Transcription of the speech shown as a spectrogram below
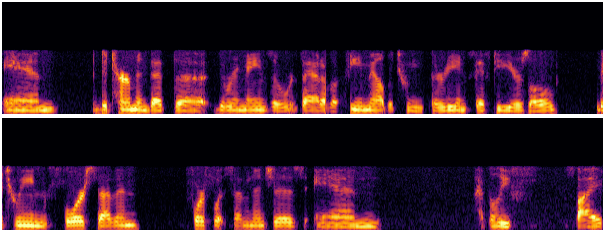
and determined that the the remains were that of a female between 30 and 50 years old, between four seven, four foot seven inches, and I believe five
